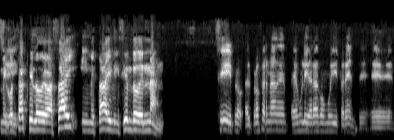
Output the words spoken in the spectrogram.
me contaste lo de Basay y me estabas diciendo de Hernán. Sí, pero el profe Hernán es, un liderazgo muy diferente. Eh,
